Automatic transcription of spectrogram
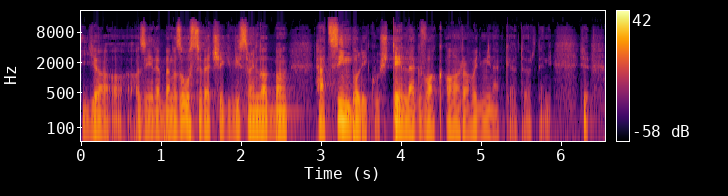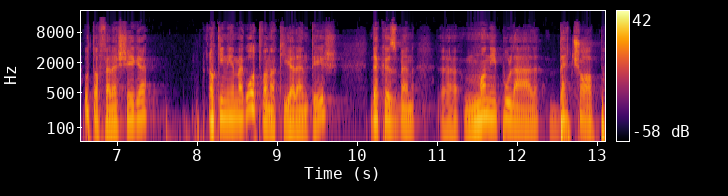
így a, azért ebben az ószövetségi viszonylatban, hát szimbolikus, tényleg vak arra, hogy minek kell történni. És ott a felesége, akinél meg ott van a kijelentés, de közben manipulál, becsap,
